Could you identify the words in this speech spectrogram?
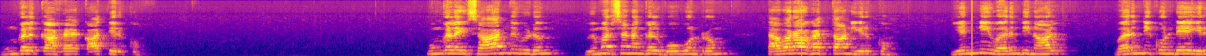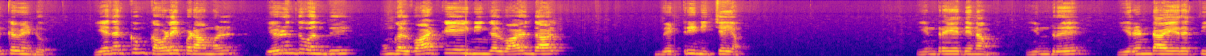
உங்களுக்காக காத்திருக்கும். உங்களை சார்ந்து விடும் விமர்சனங்கள் ஒவ்வொன்றும் தவறாகத்தான் இருக்கும். எண்ணி வருந்தினால் வருந்தி கொண்டே இருக்க வேண்டும். எதற்கும் கவலைப்படாமல் எழுந்து வந்து உங்கள் வாழ்க்கையை நீங்கள் வாழ்ந்தால் வெற்றி நிச்சயம். இன்றைய தினம் இன்று இரண்டாயிரத்தி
